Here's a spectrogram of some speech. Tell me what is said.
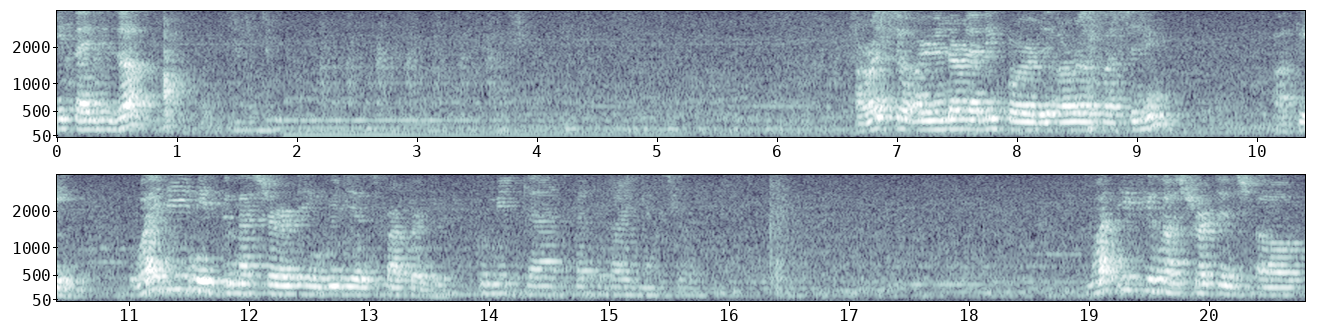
Okay, time is up. Alright, so are you now ready for the oral questioning? Okay. Why do you need to measure the ingredients properly? To meet the specified mixture. What if you have shortage of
